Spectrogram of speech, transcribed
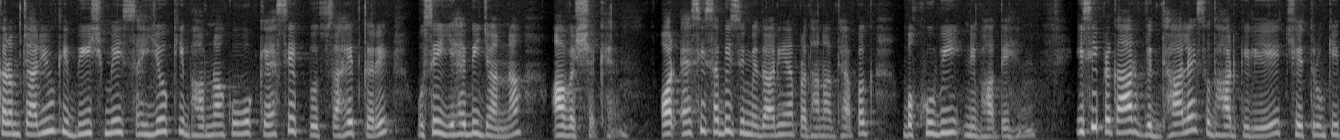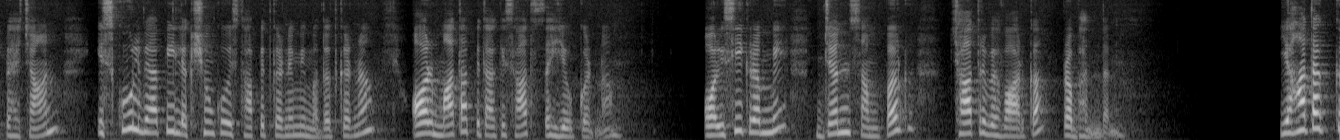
कर्मचारियों के बीच में सहयोग की भावना को वो कैसे प्रोत्साहित करे, उसे यह भी जानना आवश्यक है। और ऐसी सभी जिम्मेदारियाँ प्रधानाध्यापक बखूबी निभाते हैं। इसी प्रकार विद्यालय सुधार के लिए क्षेत्रों की पहचान स्कूल व्यापी लक्ष्यों को स्थापित करने में मदद करना, और माता पिता के साथ सहयोग करना। और इसी क्रम में जनसंपर्क छात्र व्यवहार का प्रबंधन। यहाँ तक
